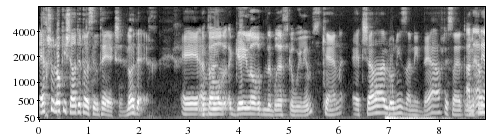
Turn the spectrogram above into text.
איכשהו לא קישרתי אותו לסרטי אקשן, לא יודע איך. אה, בתור גיילורד נברסקה וויליאמס. כן, את שאר ה loonies אני די אהבתי, אומרת, אני-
